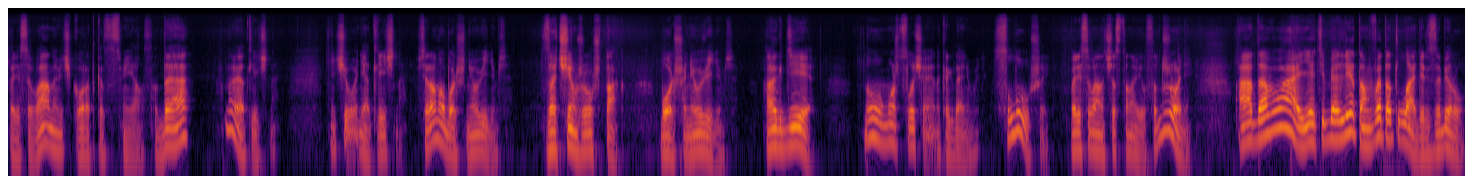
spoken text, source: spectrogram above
Борис Иванович коротко засмеялся. Да? Ну и отлично. Ничего не отлично. Все равно больше не увидимся. Зачем же уж так? Больше не увидимся. А где? Ну, может, случайно когда-нибудь. Слушай, Борис Иванович остановился. Джонни, а давай я тебя летом в этот лагерь заберу.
